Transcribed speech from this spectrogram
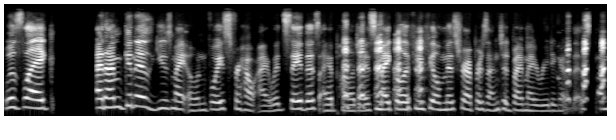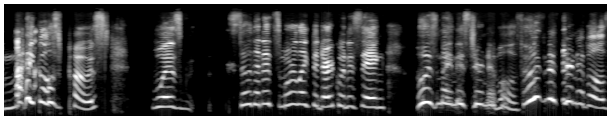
was like, and I'm going to use my own voice for how I would say this. I apologize, Michael, if you feel misrepresented by my reading of this. But Michael's post was so then it's more like the dark one is saying, Who's my Mr. Nibbles? Who's Mr. Nibbles?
